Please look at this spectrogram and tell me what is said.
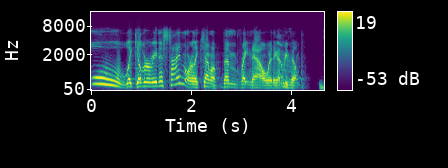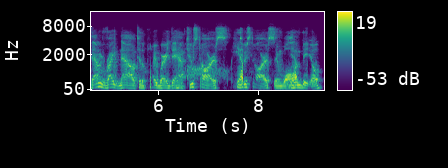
Ooh, like Gilbert Arenas time, or like talking about them right now where they got them, rebuilt? Them right now to the point where they have two stars, yep. two stars in Wall yep. and Beal,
